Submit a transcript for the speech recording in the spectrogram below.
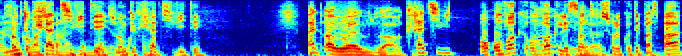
un manque de créativité. manque de créativité. Pas de, oh, ouais, ouais, créativité. On, on voit que, on voit que les Ah, centres ouais. sur le côté passent pas.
